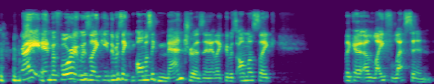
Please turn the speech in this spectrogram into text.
right. And before it was like there was like almost like mantras in it. Like there was almost like like a, a life lesson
